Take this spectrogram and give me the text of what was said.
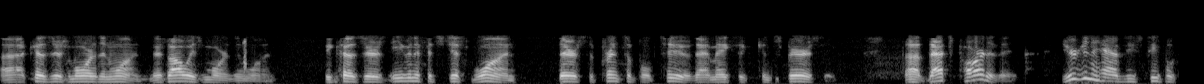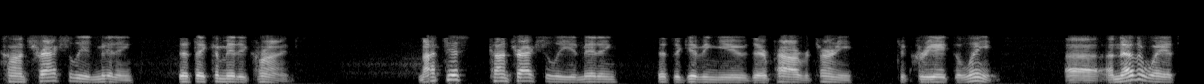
because uh, there's more than one. There's always more than one because there's even if it's just one, there's the principle too that makes it conspiracy. Uh, that's part of it. You're going to have these people contractually admitting that they committed crimes, not just contractually admitting that they're giving you their power of attorney to create the lien. Uh, another way it's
